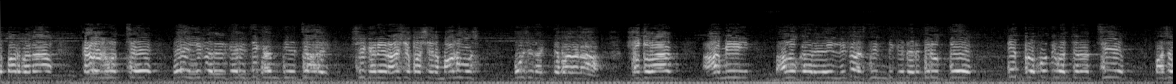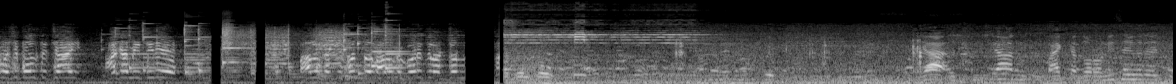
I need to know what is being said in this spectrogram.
চলতে পারবে না। কারণ হচ্ছে এই লিটারের গাড়ি যেখান দিয়ে যায় সেখানে আশেপাশের মানুষ বসে থাকতে পারে না। সুতরাং আমি ভালুকার এই লিটার সিন্ডিকেটের বিরুদ্ধে তীব্র প্রতিবাদ জানাচ্ছি। পাশাপাশি বলতে চাই আগামী দিনে ভালুকাকে সুন্দর ভালুকা গড়ে তোলার জন্য বাইকটা ধরো নিচেই হয়ে রয়েছে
